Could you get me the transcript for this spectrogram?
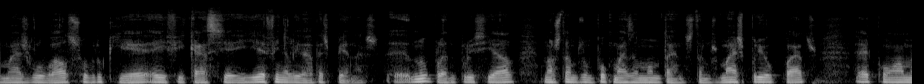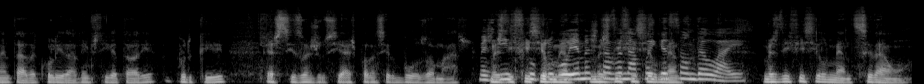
mais global sobre o que é a eficácia e a finalidade das penas. Eh, no plano policial, nós estamos um pouco mais amontantes, estamos mais preocupados com aumentar a qualidade investigatória, porque as decisões judiciais podem ser boas ou más. Mas, mas dificilmente, o problema estava na aplicação da lei. Mas dificilmente serão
